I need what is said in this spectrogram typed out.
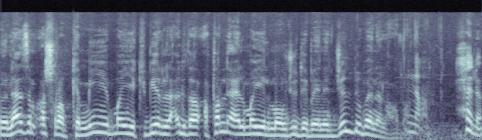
انه لازم أشرب كمية مي كبيرة لأقدر أطلع المي الموجودة بين الجلد وبين العضل. نعم. حلو.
